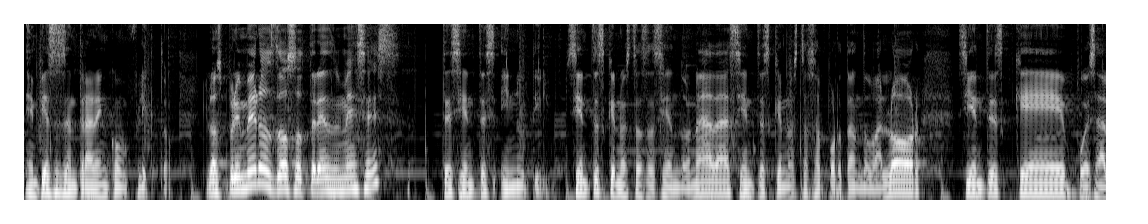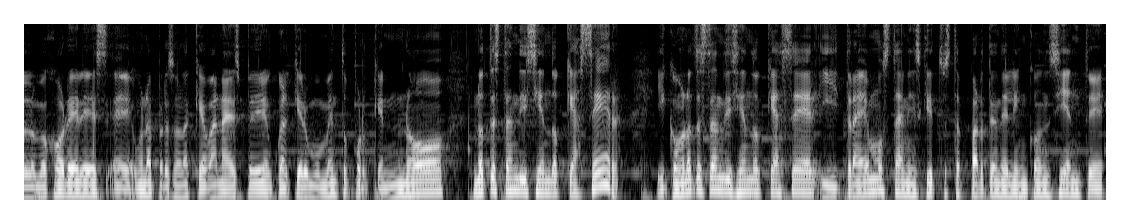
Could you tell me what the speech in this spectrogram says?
empiezas a entrar en conflicto. Los primeros dos o tres meses te sientes inútil. Sientes que no estás haciendo nada, sientes que no estás aportando valor, sientes que pues a lo mejor eres eh, una persona que van a despedir en cualquier momento porque no, no te están diciendo qué hacer. Y como no te están diciendo qué hacer y traemos tan inscrito esta parte en el inconsciente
